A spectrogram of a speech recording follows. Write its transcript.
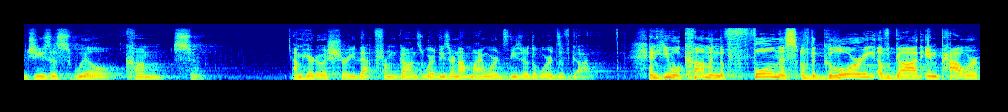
Jesus will come soon. I'm here to assure you that from God's word. These are not my words, these are the words of God. And He will come in the fullness of the glory of God in power.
